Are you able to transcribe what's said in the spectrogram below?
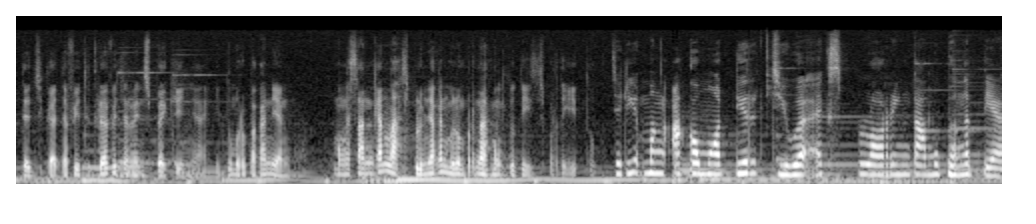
dan juga ada videografi dan lain sebagainya. Itu merupakan yang mengesankan lah sebelumnya kan belum pernah mengikuti seperti itu Jadi mengakomodir jiwa exploring kamu banget ya.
